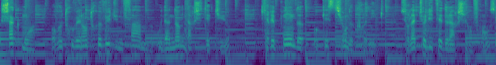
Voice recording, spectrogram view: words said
Chaque mois, retrouvez l'entrevue d'une femme ou d'un homme d'architecture qui répondent aux questions de chronique sur l'actualité de l'archi en France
